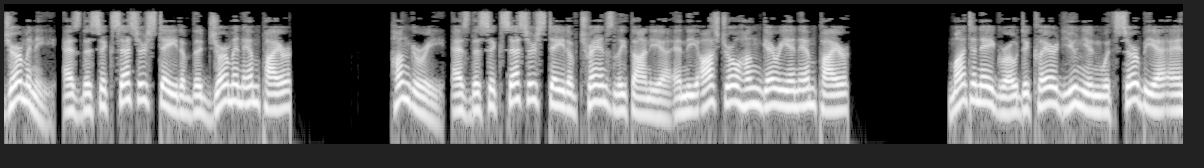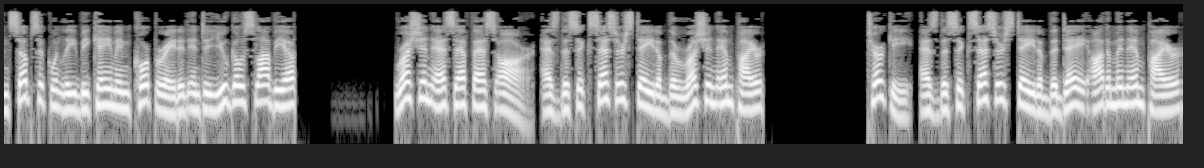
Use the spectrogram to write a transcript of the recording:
Germany, as the successor state of the German Empire. Hungary, as the successor state of Transleithania and the Austro-Hungarian Empire. Montenegro declared union with Serbia and subsequently became incorporated into Yugoslavia. Russian SFSR, as the successor state of the Russian Empire. Turkey, as the successor state of the Day Ottoman Empire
